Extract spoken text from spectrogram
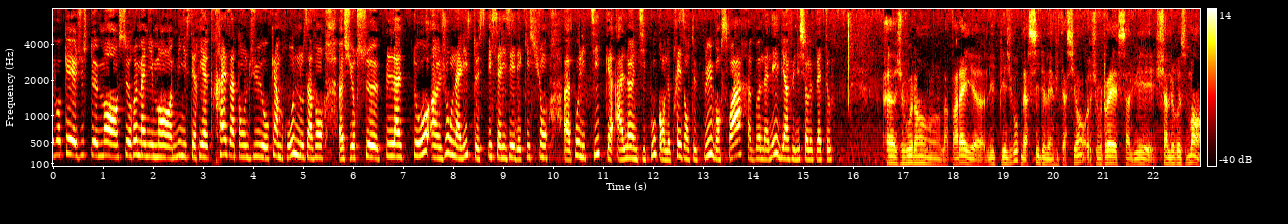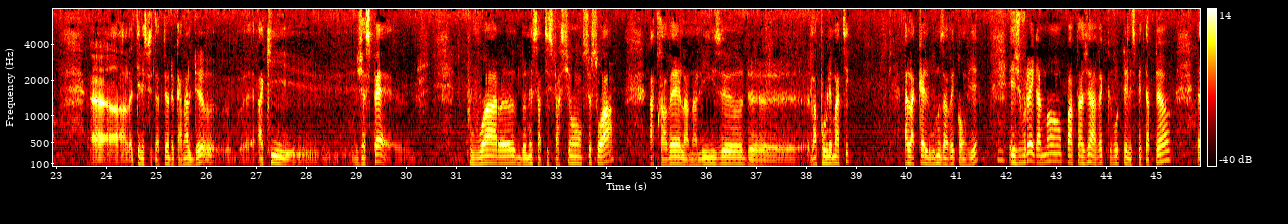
Évoquer justement ce remaniement ministériel très attendu au Cameroun. Nous avons euh, sur ce plateau un journaliste spécialisé des questions euh, politiques, Alain Dipou, qu'on ne présente plus. Bonsoir, bonne année et bienvenue sur le plateau. Euh, je vous rends l'appareil, Lille Piedjou. Merci de l'invitation. Je voudrais saluer chaleureusement les téléspectateurs de Canal 2, à qui j'espère pouvoir donner satisfaction ce soir à travers l'analyse de la problématique à laquelle vous nous avez conviés. Mm. Et je voudrais également partager avec vos téléspectateurs euh,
